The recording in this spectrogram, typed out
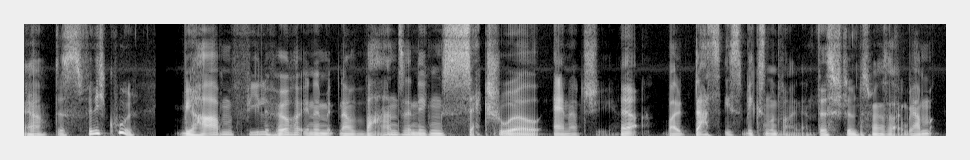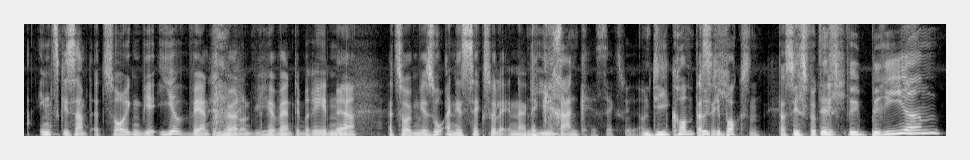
Ja. Das finde ich cool. Wir haben viele HörerInnen mit einer wahnsinnigen Sexual Energy. Ja, Weil das ist Wichsen und Weinen. das stimmt. muss man sagen. Wir haben insgesamt erzeugen wir, ihr während dem Hören und wir hier während dem Reden, Ja. erzeugen wir so eine sexuelle Eine Energie. kranke sexuell. Und die kommt durch die ich- Boxen. dass das, ich wirklich- das Vibrieren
